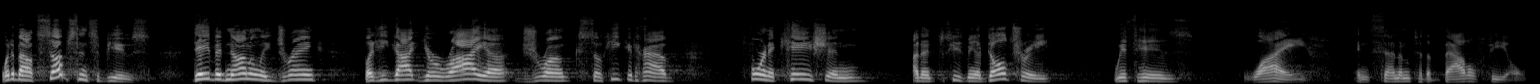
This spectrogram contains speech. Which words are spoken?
What about substance abuse? David not only drank, but he got Uriah drunk so he could have fornication, excuse me, adultery with his wife and sent him to the battlefield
